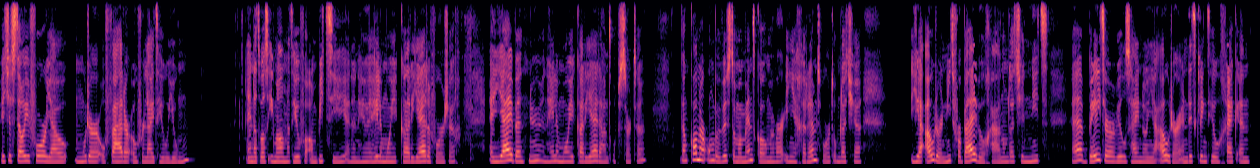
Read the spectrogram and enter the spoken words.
Weet je, stel je voor, jouw moeder of vader overlijdt heel jong. En dat was iemand met heel veel ambitie en een hele mooie carrière voor zich. En jij bent nu een hele mooie carrière aan het opstarten. Dan kan er onbewust een moment komen waarin je geremd wordt omdat je je ouder niet voorbij wil gaan, omdat je niet hè, beter wil zijn dan je ouder. En dit klinkt heel gek en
